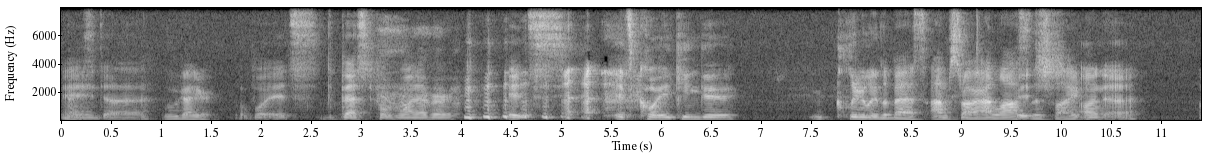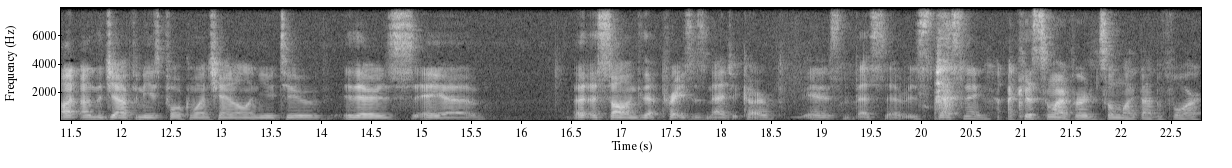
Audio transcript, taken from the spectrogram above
Nice. and uh, What we got here? oh boy, it's the best Pokemon ever. it's it's Koi Kinga. Clearly the best. I'm sorry, I lost It's this fight. on uh on, on the Japanese Pokemon channel on YouTube. There's a uh, a, a song that praises Magikarp, and it's the best ever. It's the best thing. I could have sworn I've heard something like that before.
